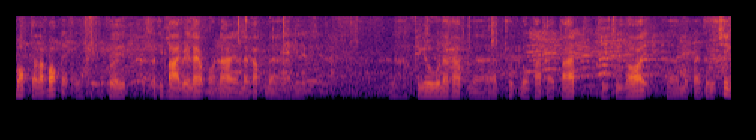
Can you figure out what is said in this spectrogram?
บล็อกแต่ละบล็อกเนี่ยเคยอธิบายไปแล้วก่อนหน้านี้นะครับนะนี่นะฟิวนะครับนะชุดโลพาร์ไฮพาร์สี่สี่ร้อยนะมาแปลงสวิตชิ่ง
